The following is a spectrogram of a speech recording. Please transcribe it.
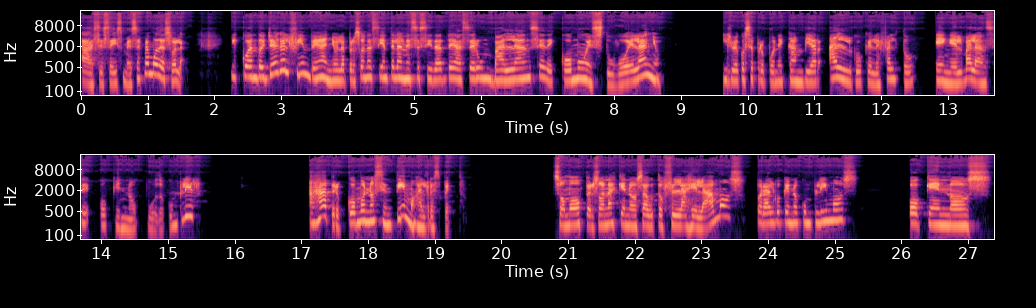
hace seis meses me mudé sola. Y cuando llega el fin de año, la persona siente la necesidad de hacer un balance de cómo estuvo el año. Y luego se propone cambiar algo que le faltó en el balance o que no pudo cumplir. Ajá, pero ¿cómo nos sentimos al respecto? ¿Somos personas que nos autoflagelamos por algo que no cumplimos o que nos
